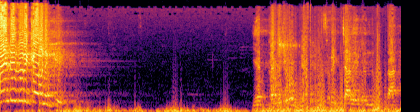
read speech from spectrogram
வேண்டியது இருக்கு அவனுக்கு? எத்தனையோ பேர் சிறைச்சாலையில் இருந்து வந்தாங்க.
